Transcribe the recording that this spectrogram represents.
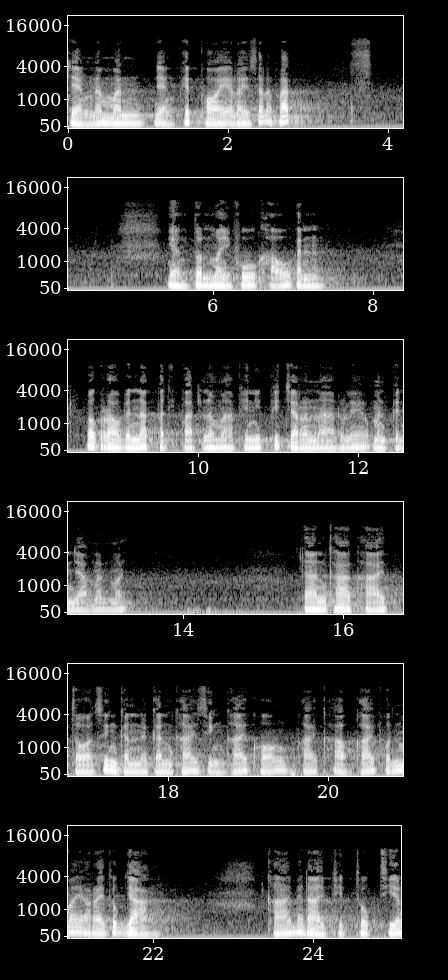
แย่งน้ำมัน แย่งเพชรพลอยอะไรสารพัดแย่งต้นไม้ภูเขากัน พวกเราเป็นนักปฏิบัติเรามาพินิษพิจารณาดูแล้วมันเป็นอย่างนั้นไหมการค้าขาย ต่อซึ่งกันและกันขายสิ่งขายของขายข้าวขายผลไม้อะไรทุกอย่าง ขายไม่ได้ผิดถูกเถียง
